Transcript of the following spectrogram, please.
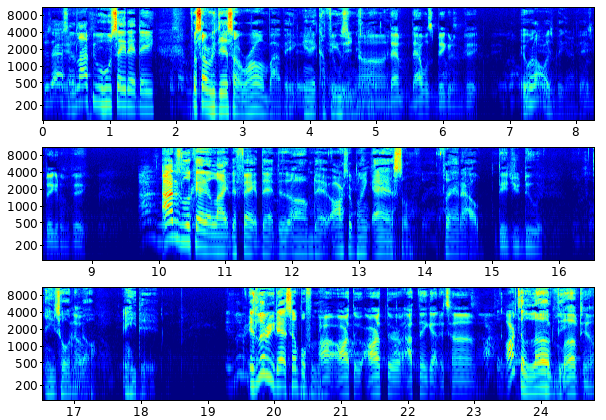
Just asking. A lot of people who say that they, for some reason, did something wrong by Vick, and it confuses It me. was, little nah, that that was bigger than Vick. It was always bigger than Vick. It was bigger than Vick. I just look at it like the fact that the um that Arthur Blank asked him flat out, Did you do it? and he told him No. no, and he did. It's literally that simple for me. Arthur, Arthur, I think at the time Arthur loved Vick. loved him,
